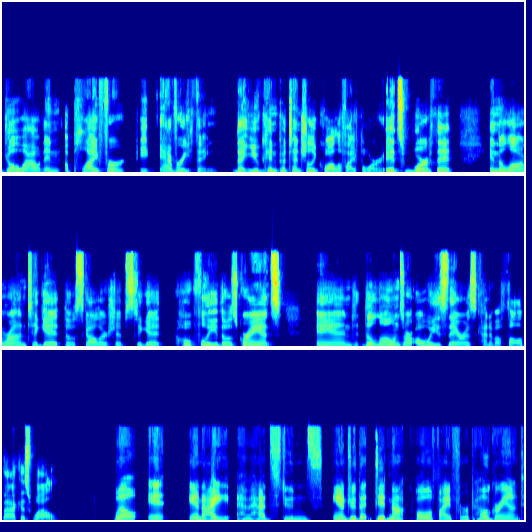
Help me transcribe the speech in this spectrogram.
go out and apply for everything that you can potentially qualify for. It's worth it in the long run to get those scholarships, to get hopefully those grants, and the loans are always there as kind of a fallback as well. Well, it and I have had students, Andrew, that did not qualify for a Pell Grant,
